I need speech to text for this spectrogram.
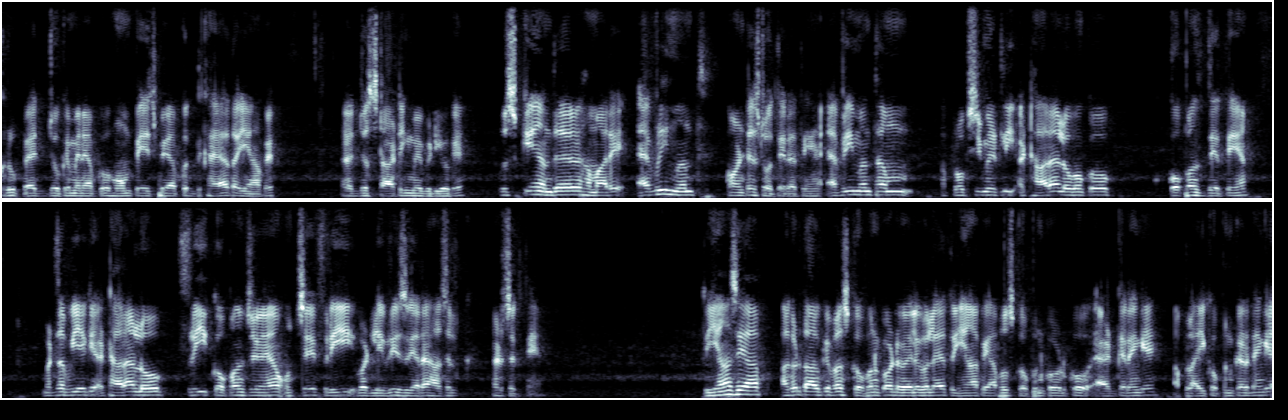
ग्रुप है, जो कि मैंने आपको होम पेज पे आपको दिखाया था यहाँ पे जो स्टार्टिंग में वीडियो के, उसके अंदर हमारे एवरी मंथ कॉन्टेस्ट होते रहते हैं। एवरी मंथ हम अप्रोक्सीमेटली 18 लोगों को कोपन्स देते हैं। मतलब ये कि 18 लोग फ्री कोपन जो हैं, उनसे फ्री डिलीवरीज वगैरह हासिल कर सकते हैं। तो यहाँ से आप, अगर तो आपके पास कोपन कोड अवेलेबल है तो यहाँ पे आप उस कोपन कोड को ऐड करेंगे अप्लाई कोपन कर देंगे।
